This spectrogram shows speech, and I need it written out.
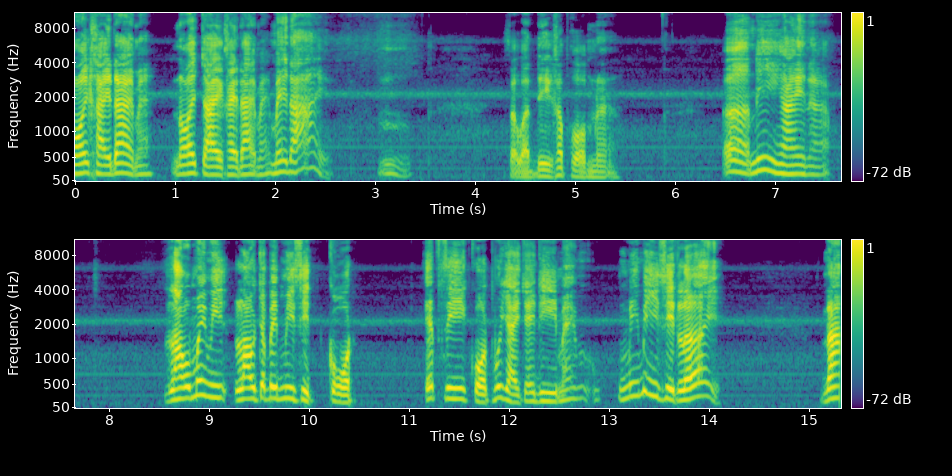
น้อยใครได้ไหมน้อยใจใครได้ไหมไม่ได้ อืมสวัสดีครับผมนะ เออ นี่ไงนะครับ เราไม่มีเราจะไปมีสิทธิ์โกรธเอฟซีโกรธผู้ใหญ่ใจดีไหมไม่มีสิทธิ์เลย นะ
